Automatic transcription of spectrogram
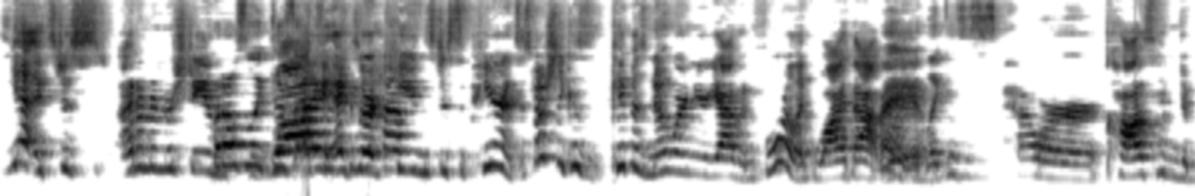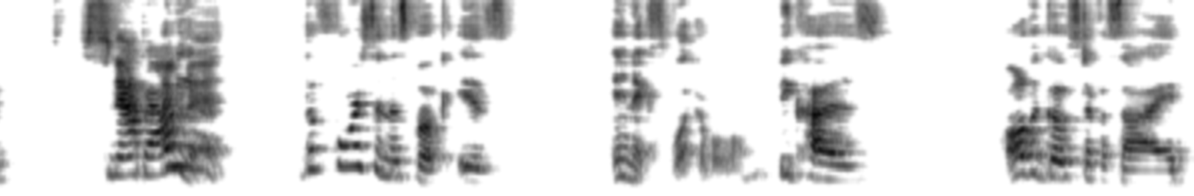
yeah, it's just I don't understand. But also, like, why Exar Kun Exar have- disappearance, especially because Kyp is nowhere near Yavin Four. Like, why that right. would Like, is this power? cause him to snap out I of it? the force in this book is inexplicable because all the ghost stuff aside,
